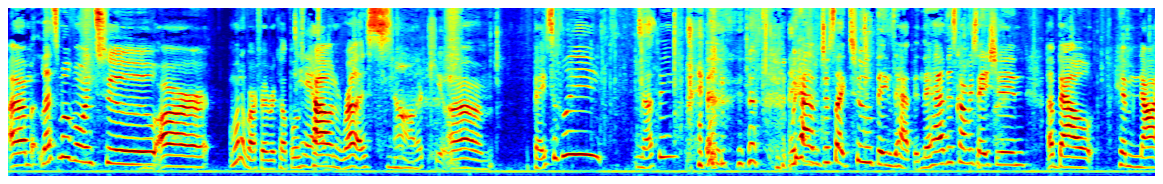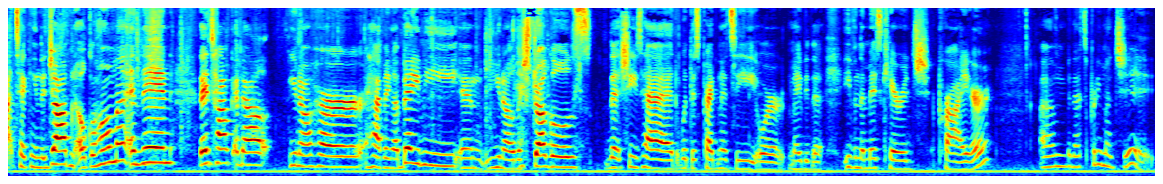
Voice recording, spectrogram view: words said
Um, let's move on to our one of our favorite couples, Damn. Paola and Russ. Oh, they're cute. Um, basically nothing. we have just like two things that happen. They have this conversation about him not taking the job in Oklahoma, and then they talk about you know her having a baby and you know the struggles that she's had with this pregnancy or maybe the even the miscarriage prior. Um, but that's pretty much it.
